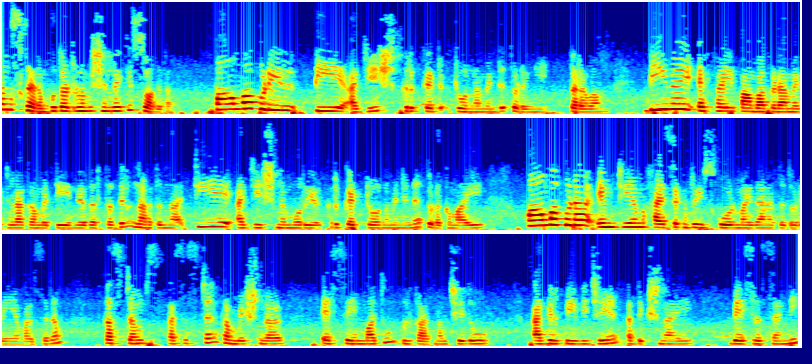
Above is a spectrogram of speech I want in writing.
നമസ്കാരം. പുത്തോട്ടുള്ള മിഷനിലേക്ക് സ്വാഗതം. പാമ്പാക്കുടിയിൽ T A Ajeesh cricket tournament തുടങ്ങി. പിറവം ഐ പാമ്പാക്കട മേഖലാ കമ്മിറ്റി നേതൃത്വത്തിൽ നടത്തുന്ന T A Ajeesh memorial cricket ടൂർണമെന്റിന് തുടക്കമായി. Pampakuda M T M higher secondary school മൈതാനത്ത് തുടങ്ങിയ മത്സരം customs assistant commissioner S A Madhu ഉദ്ഘാടനം ചെയ്തു. അഖിൽ പി വിജയൻ അധ്യക്ഷനായി. ബേസിൽ സണ്ണി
